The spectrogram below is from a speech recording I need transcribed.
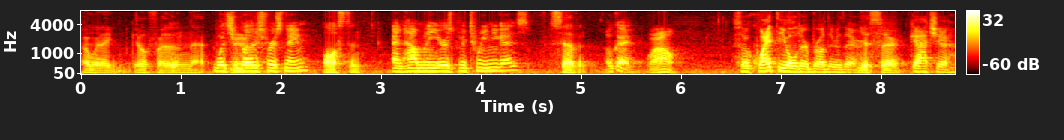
I'm gonna go further than that. What's your Yeah. brother's first name? Austin, And how many years between you guys? seven. Okay. Wow. So quite the older brother there. Yes, sir. Gotcha.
